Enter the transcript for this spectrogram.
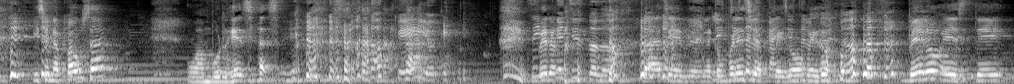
Hice una pausa o hamburguesas. ok, ok. Sí, pero, qué chistoso. en la conferencia pegó, pegó. Pero, este,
